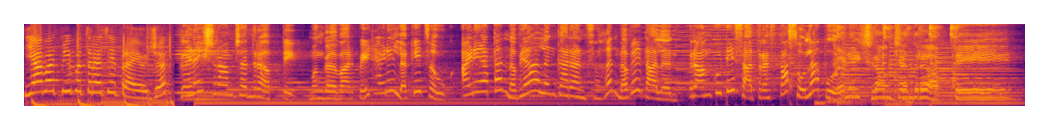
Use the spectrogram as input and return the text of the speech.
या बातमीपत्राचे प्रायोजक गणेश रामचंद्र आपटे मंगळवार पेठ आणि लकी चौक आणि आता नव्या अलंकारांसह नवे दालन. रामकुटी सात रस्ता सोलापूर. गणेश रामचंद्र आपटे.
